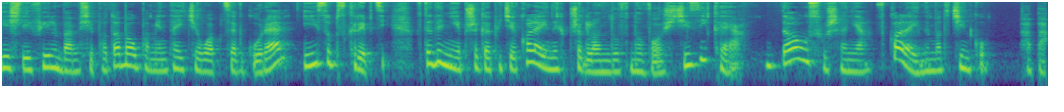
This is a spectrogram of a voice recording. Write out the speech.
Jeśli film Wam się podobał, pamiętajcie łapce w górę i subskrypcji. Wtedy nie przegapicie kolejnych przeglądów nowości z IKEA. Do usłyszenia w kolejnym odcinku. Pa, pa.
